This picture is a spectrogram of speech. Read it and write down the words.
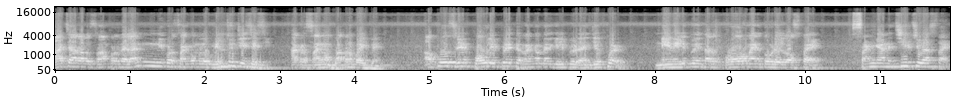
ఆచారాలు సాంప్రదాయాలు అన్నీ కూడా సంఘంలో మిలితం చేసేసి అక్కడ సంఘం పతనం అయిపోయింది. అప్పుడు నేను పౌలు ఎప్పుడైతే రంగం మీదకి వెళ్ళిపోయాడు ఆయన చెప్పాడు నేను వెళ్ళిపోయిన తర్వాత క్రూరమైన తోడేళ్ళు వస్తాయి సంఘాన్ని చీల్చివేస్తాయి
